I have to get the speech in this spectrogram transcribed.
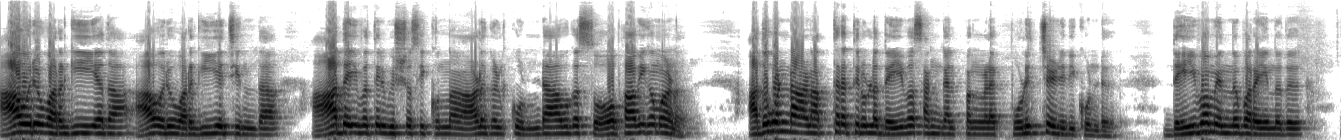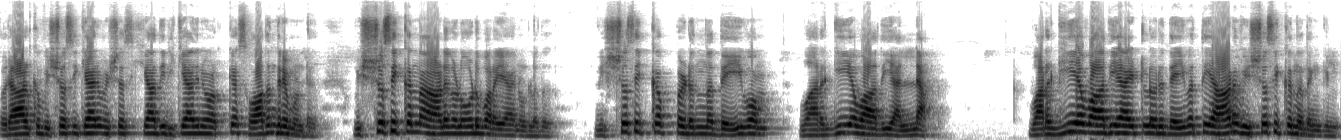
ആ ഒരു വർഗീയത ആ ഒരു വർഗീയ ചിന്ത ആ ദൈവത്തിൽ വിശ്വസിക്കുന്ന ആളുകൾക്ക് ഉണ്ടാവുക സ്വാഭാവികമാണ്. അതുകൊണ്ടാണ് അത്തരത്തിലുള്ള ദൈവസങ്കല്പങ്ങളെ പൊളിച്ചെഴുതിക്കൊണ്ട് ദൈവം എന്ന് പറയുന്നത് ഒരാൾക്ക് വിശ്വസിക്കാനും വിശ്വസിക്കാതിരിക്കാതിനും ഒക്കെ സ്വാതന്ത്ര്യമുണ്ട്. വിശ്വസിക്കുന്ന ആളുകളോട് പറയാനുള്ളത് വിശ്വസിക്കപ്പെടുന്ന ദൈവം വർഗീയവാദിയല്ല വർഗീയവാദിയായിട്ടുള്ള ഒരു ദൈവത്തെയാണ് വിശ്വസിക്കുന്നതെങ്കിൽ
